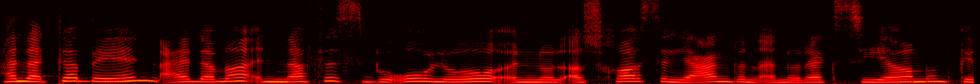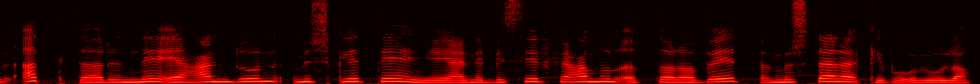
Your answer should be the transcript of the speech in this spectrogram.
هلأ كمان علماء النفس بيقولوا إنه الأشخاص اللي عندهم أنوركسيا ممكن أكثر نلاقي عندهم مشكلة تانية. يعني بيصير في عندهم اضطرابات مشتركة بيقولوا لها.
